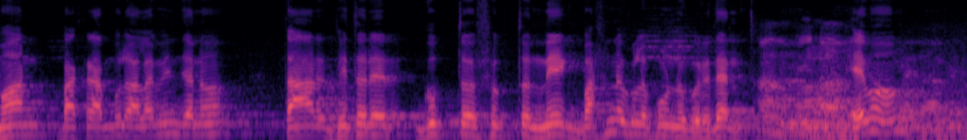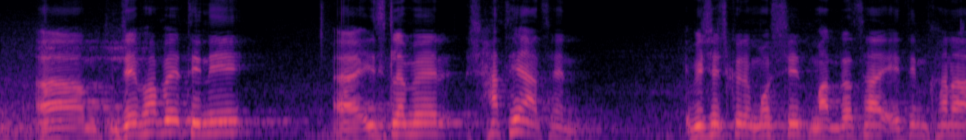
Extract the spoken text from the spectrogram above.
মহান বাক রাব্বুল আলমিন যেন তার ভিতরের গুপ্ত সুপ্ত নেক বাসনাগুলো পূর্ণ করে দেন। এবং যেভাবে তিনি ইসলামের সাথে আছেন বিশেষ করে মসজিদ মাদ্রাসা এতিমখানা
